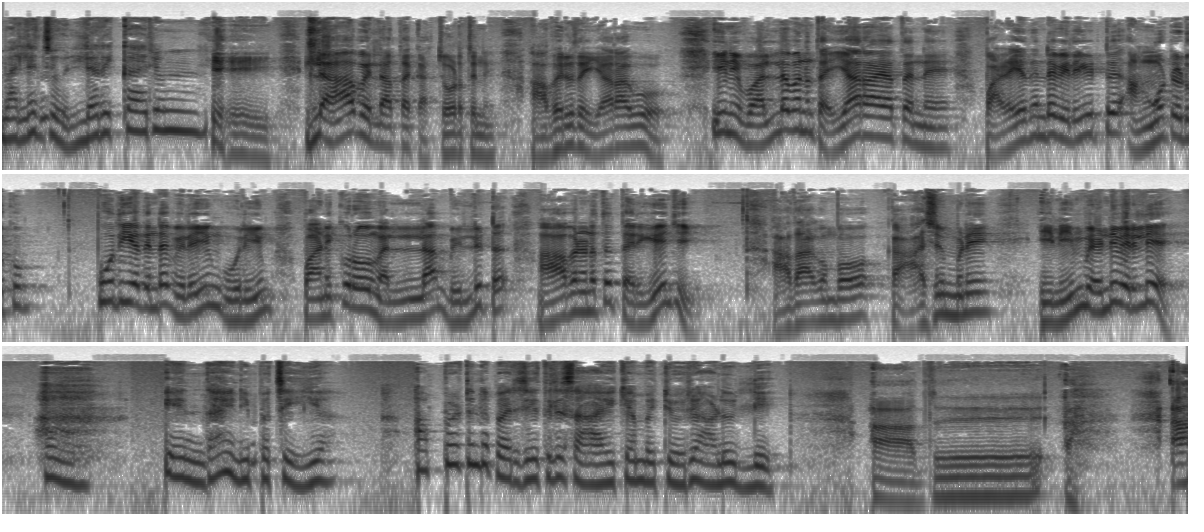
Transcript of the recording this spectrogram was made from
വല്ല ജ്വല്ലറിക്കാരും? ഏയ് ലാഭമില്ലാത്ത കച്ചവടത്തിന് അവർ തയ്യാറാകുമോ ഇനി വല്ലവനും തയ്യാറായാൽ തന്നെ പഴയതിന്റെ വിലയിട്ട് അങ്ങോട്ട് എടുക്കും. പുതിയതിന്റെ വിലയും കൂലിയും പണിക്കുറവും എല്ലാം ബില്ലിട്ട് ആഭരണത്തിൽ തരികയും ചെയ്യും. അതാകുമ്പോ കാശും മണി ഇനിയും വേണ്ടി വരില്ലേ? എന്താ ഇനിയിപ്പൊ ചെയ്യ? അപ്പേട്ടന്റെ പരിചയത്തിൽ സഹായിക്കാൻ പറ്റിയ ഒരാളും ഇല്ലേ അത് ആ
